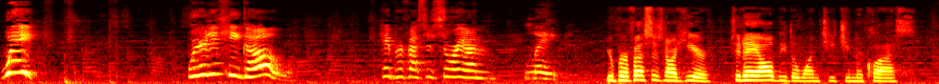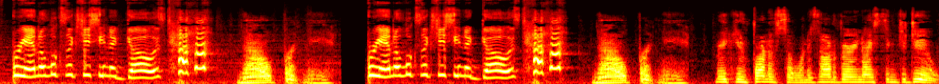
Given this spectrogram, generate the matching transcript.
Wait! Where did he go? Hey, Professor, sorry I'm late. Your professor's not here. Today I'll be the one teaching the class. Brianna looks like she's seen a ghost. Now, Brittany. Brianna looks like she's seen a ghost. Now, Brittany. Making fun of someone is not a very nice thing to do.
